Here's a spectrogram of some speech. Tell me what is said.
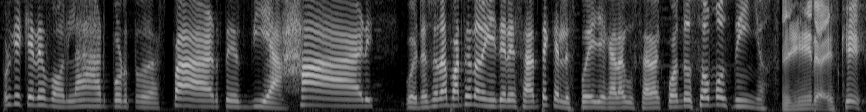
Porque quiere volar por todas partes, viajar. Bueno, es una parte también interesante que les puede llegar a gustar cuando somos niños. Mira, es que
